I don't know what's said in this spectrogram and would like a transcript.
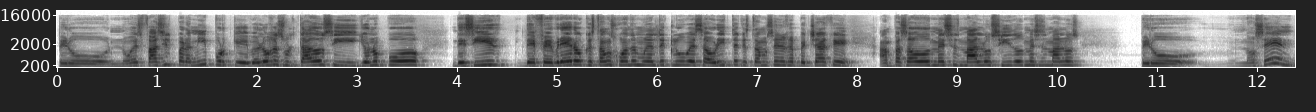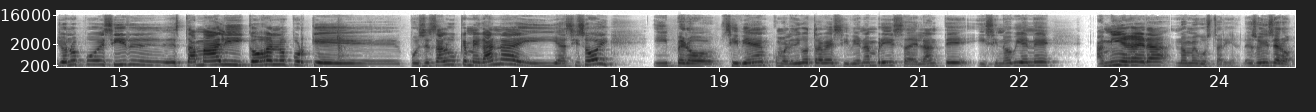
pero no es fácil para mí porque veo los resultados y yo no puedo decir de febrero que estamos jugando el Mundial de Clubes, ahorita que estamos en el repechaje, han pasado dos meses malos, sí, dos meses malos, pero no sé, yo no puedo decir está mal y cójanlo porque pues es algo que me gana y así soy. Y, pero si viene, como le digo otra vez, si viene Ambris, adelante. Y si no viene, a mí Herrera no me gustaría. Le soy sincero.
